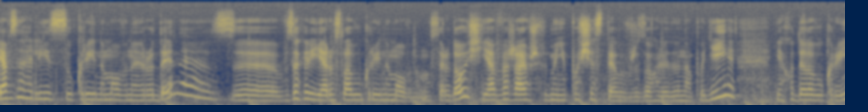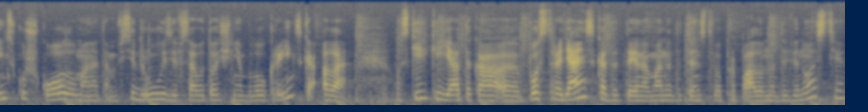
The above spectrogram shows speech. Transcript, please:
Я взагалі з україномовної родини, з взагалі я росла в україномовному середовищі. Я вважаю, що мені пощастило вже з огляду на події. Я ходила в українську школу, у мене там всі друзі, все оточення було українське. Але оскільки я така е, пострадянська дитина, в мене дитинство припало на 90-ті,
